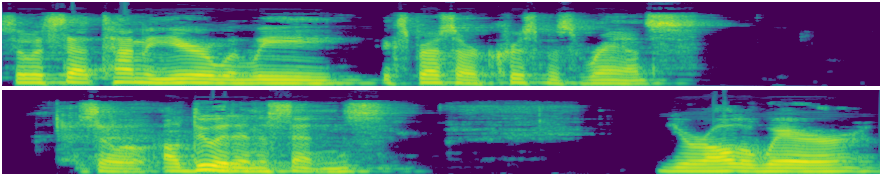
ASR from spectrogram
So it's that time of year when we express our Christmas rants. So I'll do it in a sentence. You're all aware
